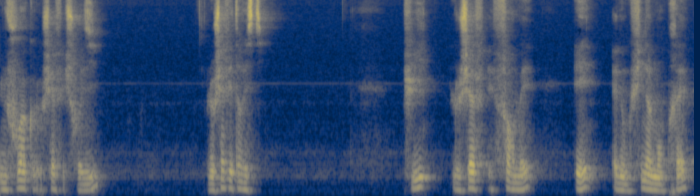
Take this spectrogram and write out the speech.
une fois que le chef est choisi, le chef est investi. Puis, le chef est formé et est donc finalement prêt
